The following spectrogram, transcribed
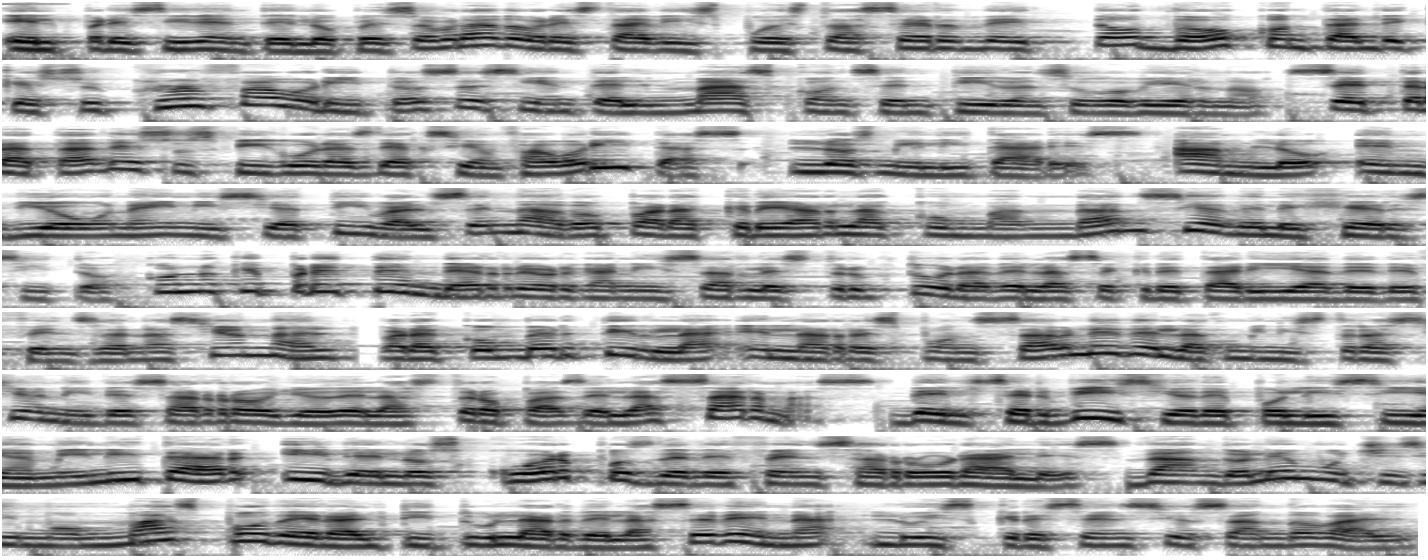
El presidente López Obrador está dispuesto a hacer de todo con tal de que su crew favorito se sienta el más consentido en su gobierno. Se trata de sus figuras de acción favoritas, los militares. AMLO envió una iniciativa al Senado para crear la comandancia del ejército, con lo que pretende reorganizar la estructura de la Secretaría de Defensa Nacional para convertirla en la responsable de la administración y desarrollo de las tropas de las armas, del servicio de policía militar y de los cuerpos de defensa rurales, dándole muchísimo más poder al titular de la Sedena, Luis Crescencio Sandoval.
